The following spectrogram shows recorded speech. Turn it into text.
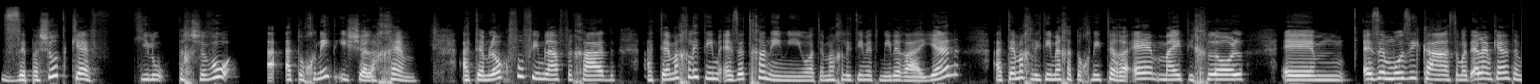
זה פשוט כיף. כאילו תחשבו התוכנית היא שלכם. אתם לא כפופים לאף אחד, אתם מחליטים איזה תכנים יהיו, אתם מחליטים את מי לראיין, אתם מחליטים איך התוכנית תיראה, מה היא תכלול, אמ, איזה מוזיקה, זאת אומרת, אלא אם כן אתם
